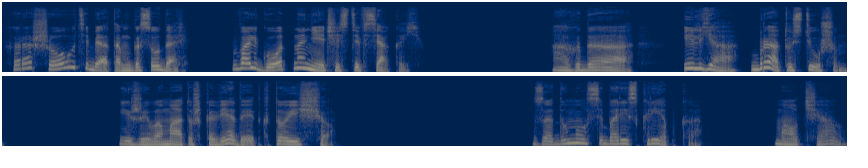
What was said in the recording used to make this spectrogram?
Хорошо у тебя там, государь. Вольготно нечисти всякой. Ах да, Илья, брат Устюшин. И жива матушка ведает, кто еще. Задумался Борис крепко. Молчал,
